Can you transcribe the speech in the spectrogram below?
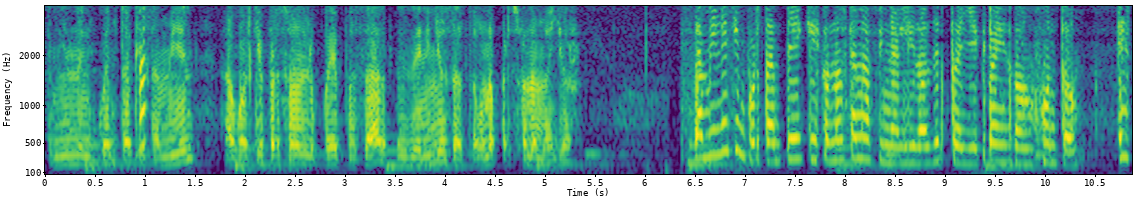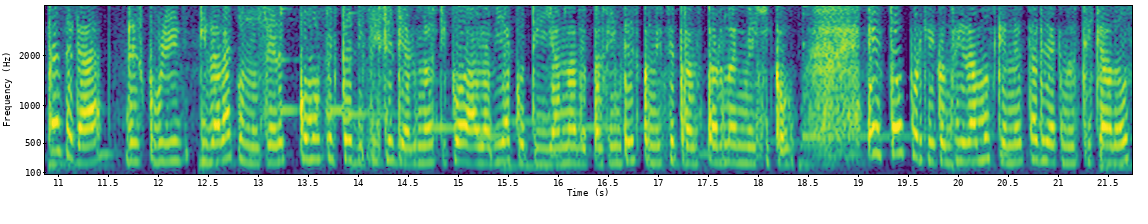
teniendo en cuenta que también a cualquier persona le puede pasar, desde niños hasta una persona mayor. También es importante que conozcan la finalidad del proyecto en conjunto. Esta será descubrir y dar a conocer cómo afecta el difícil diagnóstico a la vida cotidiana de pacientes con este trastorno en México. Esto porque consideramos que no estar diagnosticados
